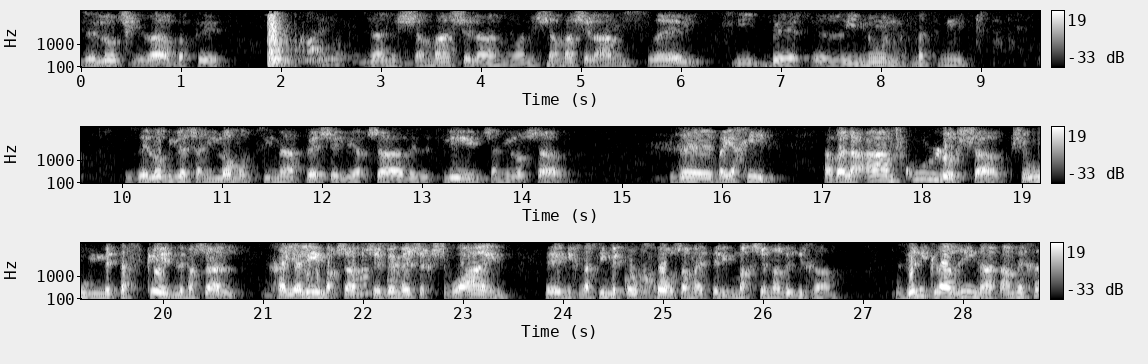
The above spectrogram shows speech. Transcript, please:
זה לא שירה בפה. זה הנשמה שלנו, הנשמה של עם ישראל היא ברינון מתמיד. זה לא בגלל שאני לא מוציא מהפה שלי עכשיו איזה צליל שאני לא שר. זה ביחיד. אבל העם כולו שר. כשהוא מתפקד, למשל, חיילים עכשיו שבמשך שבועיים נכנסים לכל חור שם אצל ימח שמה וזכרם, זה נקרא רינת עמך.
